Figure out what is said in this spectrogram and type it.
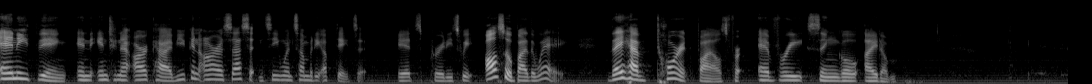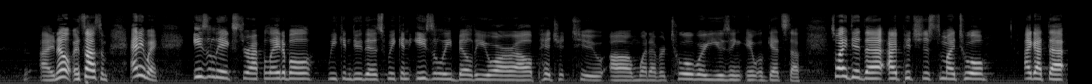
Anything in the Internet Archive, you can RSS it and see when somebody updates it. It's pretty sweet. Also, by the way, they have torrent files for every single item. I know, it's awesome. Anyway, easily extrapolatable. We can do this. We can easily build a URL, pitch it to um, whatever tool we're using. It will get stuff. So I did that. I pitched this to my tool. I got that.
